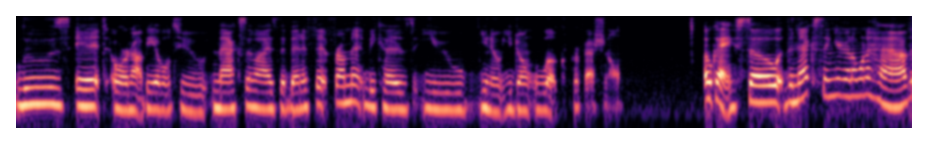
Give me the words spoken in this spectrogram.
lose it or not be able to maximize the benefit from it because you, you know, you don't look professional. Okay, so the next thing you're going to want to have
